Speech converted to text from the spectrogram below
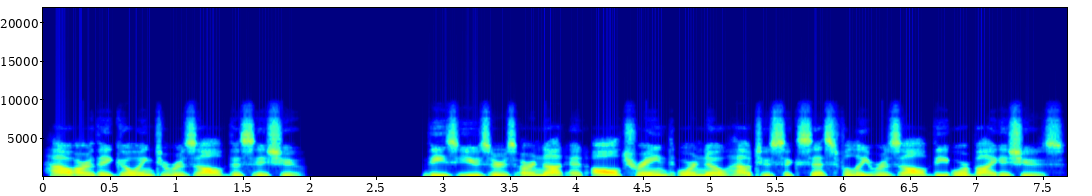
How are they going to resolve this issue? These users are not at all trained or know how to successfully resolve the Orbi issues.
